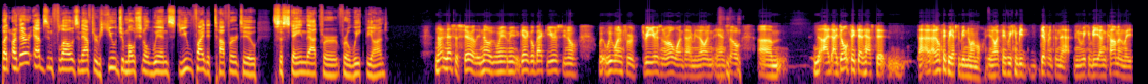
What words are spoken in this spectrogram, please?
But are there ebbs and flows? And after huge emotional wins, do you find it tougher to sustain that for, for a week beyond? Not necessarily. No, we, we got to go back years. You know, we, we won for three years in a row one time. You know, and and so um, I, I don't think that has to I, I don't think we have to be normal. You know, I think we can be different than that, and we can be uncommonly,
